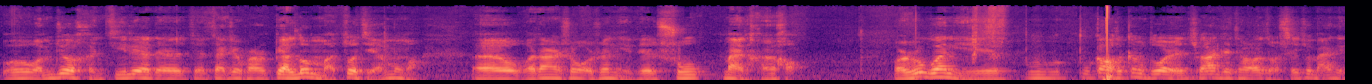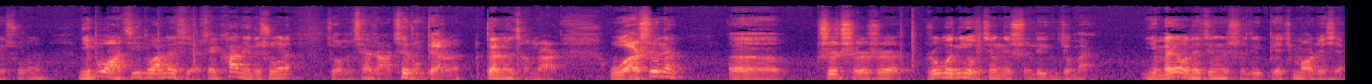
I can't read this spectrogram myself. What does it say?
我我们就很激烈的就在这块辩论嘛，做节目嘛。呃，我当时说：“我说你的书卖的很好，我说如果你不不告诉更多人，全按这条走，谁去买你的书呢？你不往极端的写，谁看你的书呢？就我们现场这种辩论，辩论层面，我是呢，呃，支持是，如果你有经济实力，你就买；你没有那经济实力，别去冒这险。”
